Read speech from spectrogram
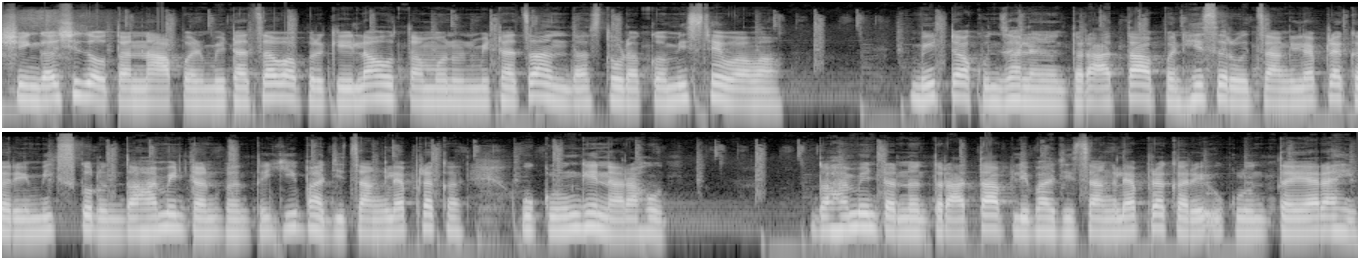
शेंगा शिजवताना आपण मिठाचा वापर केला होता म्हणून मिठाचा अंदाज थोडा कमीच ठेवावा. मीठ टाकून झाल्यानंतर आता आपण हे सर्व चांगल्या प्रकारे मिक्स करून दहा मिनिटांपर्यंत ही भाजी चांगल्या प्रकारे उकळून घेणार आहोत. दहा मिनिटांनंतर आता आपली भाजी चांगल्या प्रकारे उकळून तयार आहे.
